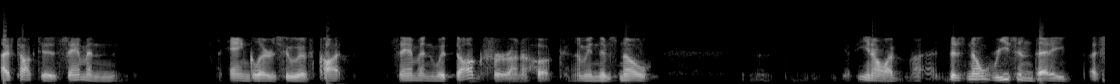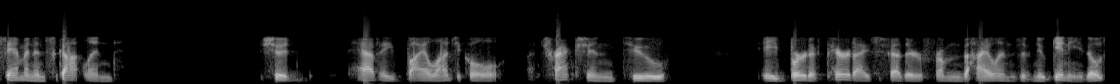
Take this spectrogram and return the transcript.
I've talked to salmon anglers who have caught salmon with dog fur on a hook. I mean, there's no, you know, uh, there's no reason that a, a salmon in Scotland should have a biological attraction to a bird of paradise feather from the highlands of New Guinea. Those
